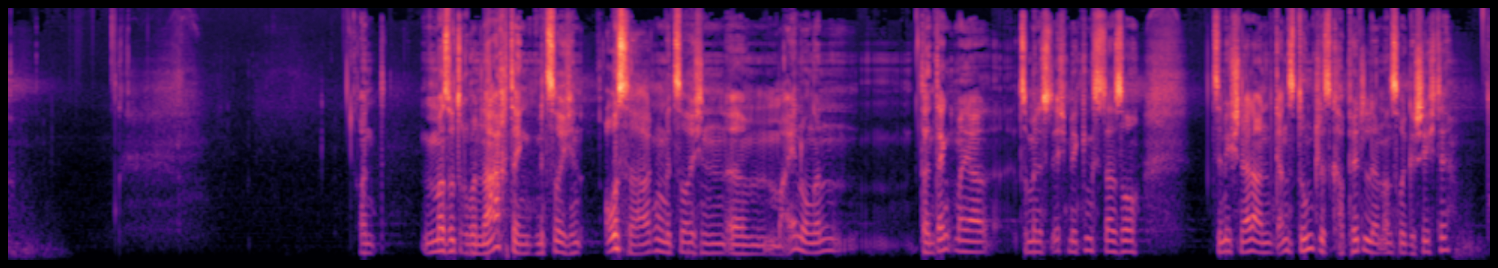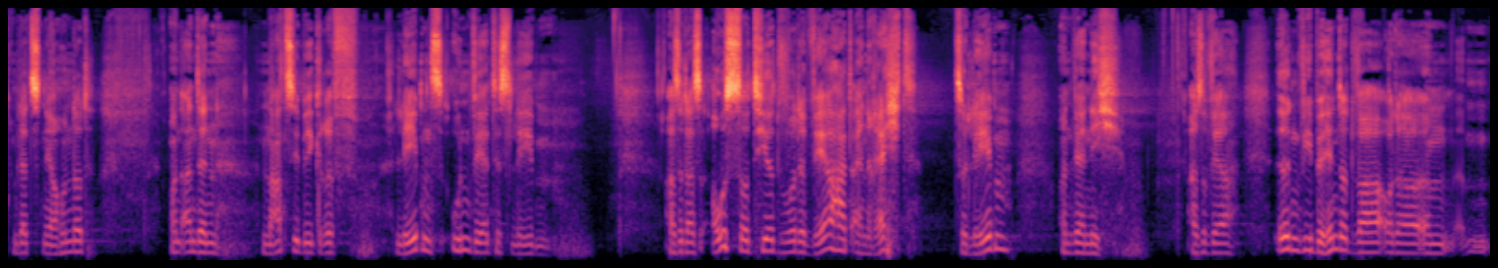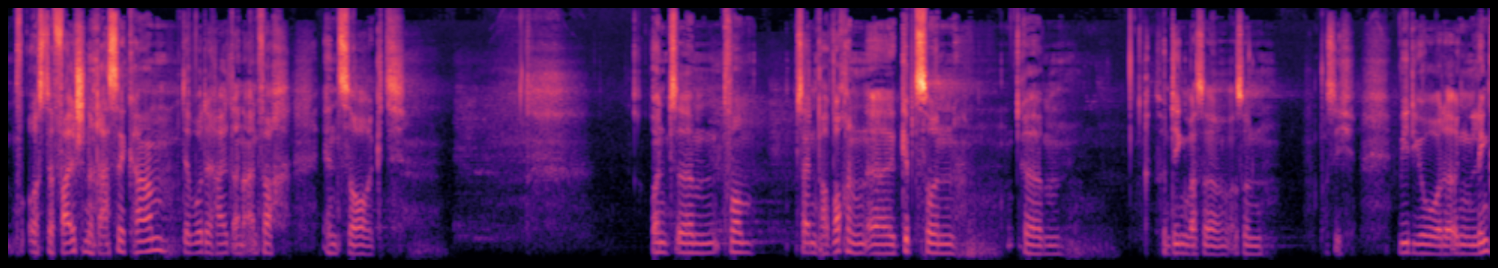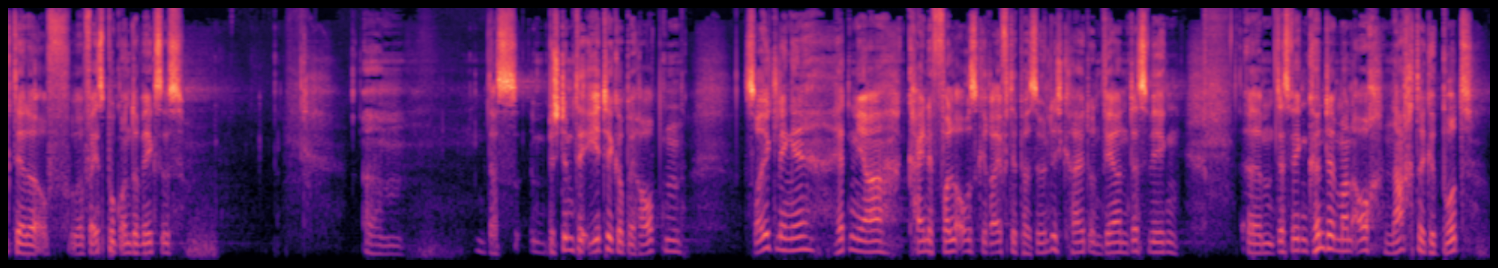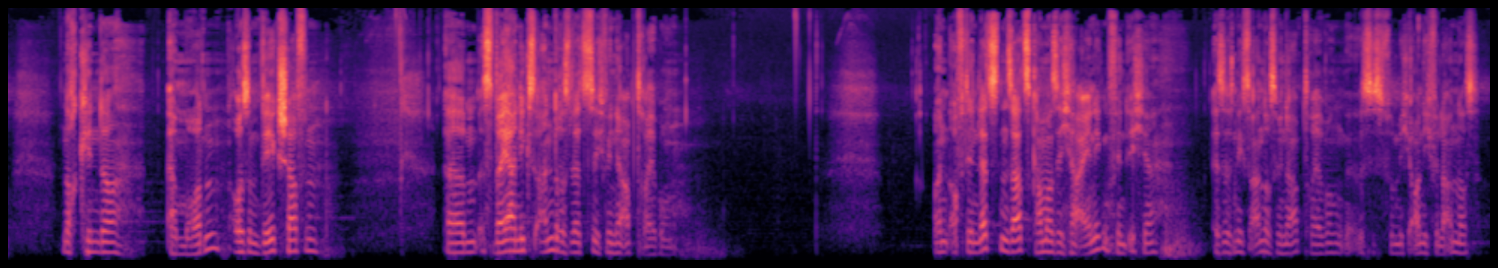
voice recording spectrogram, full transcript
Und wenn man so drüber nachdenkt mit solchen Aussagen, mit solchen ähm, Meinungen, dann denkt man ja, zumindest ich, mir ging es da so ziemlich schnell an ein ganz dunkles Kapitel in unserer Geschichte im letzten Jahrhundert und an den Nazi-Begriff lebensunwertes Leben. Also dass aussortiert wurde, wer hat ein Recht zu leben und wer nicht. Also wer irgendwie behindert war oder ähm, aus der falschen Rasse kam, der wurde halt dann einfach entsorgt. Und ähm, vor, seit ein paar Wochen äh, gibt es so ein, ähm, so ein Ding, was, äh, so ein was ich, Video oder irgendein Link, der da auf Facebook unterwegs ist. Ähm, dass bestimmte Ethiker behaupten, Säuglinge hätten ja keine voll ausgereifte Persönlichkeit und wären deswegen, ähm, deswegen könnte man auch nach der Geburt noch Kinder ermorden, aus dem Weg schaffen. Ähm, es wäre ja nichts anderes letztlich wie eine Abtreibung. Und auf den letzten Satz kann man sich ja einigen, finde ich ja. Es ist nichts anderes wie eine Abtreibung. Es ist für mich auch nicht viel anders.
